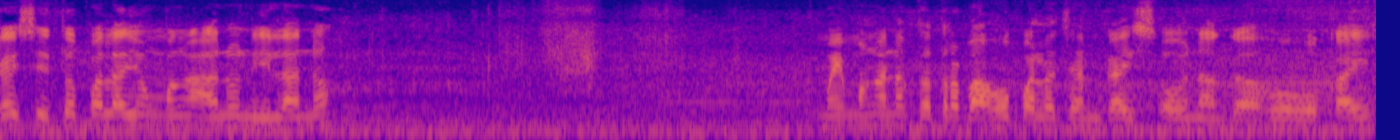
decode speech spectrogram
guys ito pala yung mga ano nila no? May mga nagtatrabaho pala dyan guys. O naghuhukay.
